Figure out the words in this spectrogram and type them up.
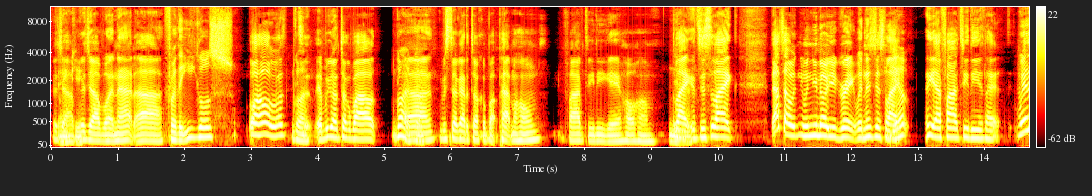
Good Thank job. you. Good job on that. Uh, For the Eagles, well, hold on. Let's, Go ahead. If we're gonna talk about, go ahead. go uh, ahead. we still got to talk about Pat Mahomes five TD game. Ho hum. Yeah. Like it's just like that's how when you know you're great when it's just like Yep. he had five TDs. Like we're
